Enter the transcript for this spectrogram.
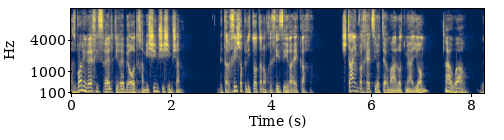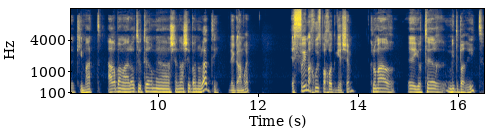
אז בואו נראה איך ישראל תראה בעוד 50-60 שנה. בתרחיש הפליטות הנוכחי זה ייראה ככה. שתיים וחצי יותר מעלות מהיום. אה, וואו, זה כמעט ארבע מעלות יותר מהשנה שבה נולדתי. לגמרי. 20 אחוז פחות גשם. כלומר, אה, יותר מדברית.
